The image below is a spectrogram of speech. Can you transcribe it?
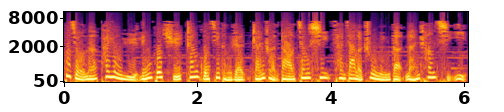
不久呢，他又与林伯渠、张国基等人辗转到江西，参加了著名的南昌起义。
